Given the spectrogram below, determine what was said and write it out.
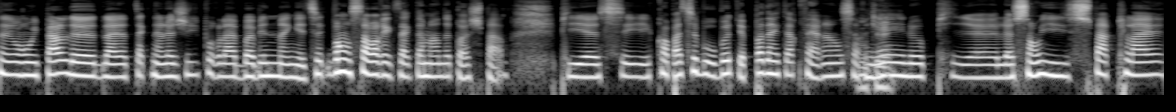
on y parle de, de la technologie pour la bobine magnétique, vont savoir exactement de quoi je parle. Puis euh, c'est compatible au bout, il n'y a pas d'interférence, rien, là. Puis euh, le son, il est super clair.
